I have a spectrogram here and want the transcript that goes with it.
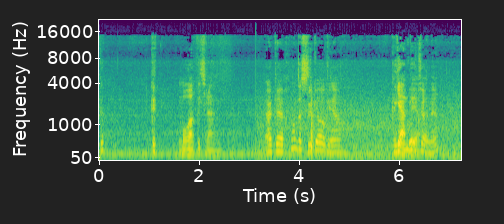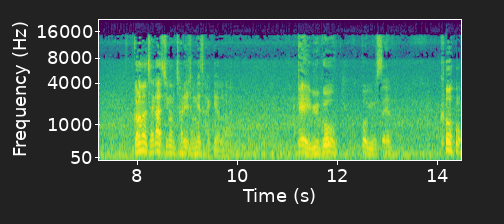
끝? 끝. 뭐가 끝이라는. 아, 그냥 혼자 즐겨 그냥. 그게 안 돼요. 그렇지 않아요? 그러면 제가 지금 자리를 정리해서 갈게요, 그러면. Okay, you go, go yourself. Go,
